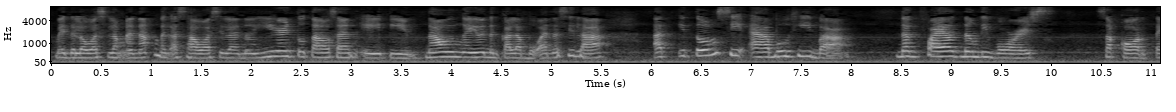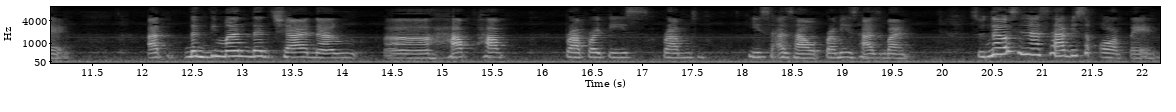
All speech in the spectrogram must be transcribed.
May dalawa silang anak, nag-asawa sila noong year 2018. Now ngayon nagkalabuan na sila. At itong si Abu Hiba, nag-filed ng divorce sa korte. At nagdemanded siya ng uh, half-half properties from his asawa, from his husband. So now sinasabi sa korte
